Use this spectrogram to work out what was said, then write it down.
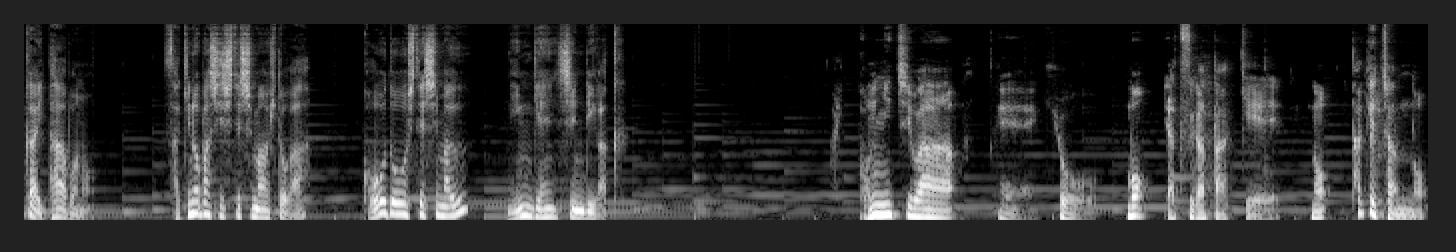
飼ターボの先延ばししてしまう人が行動してしまう人間心理学。はい、こんにちは。えー、今日も八ヶ岳のたけちゃんの、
